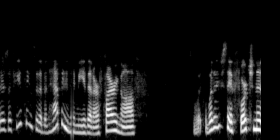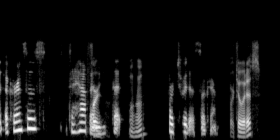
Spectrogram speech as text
there's a few things that have been happening to me that are firing off. What, what did you say? Fortunate occurrences to happen that hmm fortuitous. Okay. Fortuitous.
